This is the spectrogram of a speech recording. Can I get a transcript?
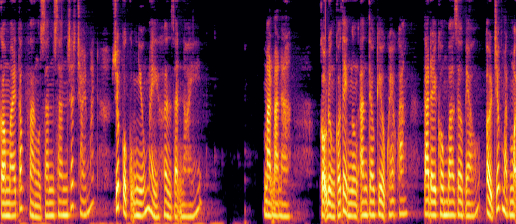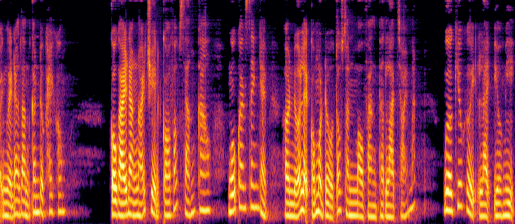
có mái tóc vàng xoăn xoăn rất trái mắt, rốt cuộc cũng nhíu mày hờn giận nói. Mạn mạn à, cậu đừng có thể ngừng ăn theo kiểu khoe khoang, ta đây không bao giờ béo, ở trước mặt mọi người đang giảm cân được hay không? Cô gái đang nói chuyện có vóc sáng cao, ngũ quan xinh đẹp, hơn nữa lại có một đầu tóc xoăn màu vàng thật là chói mắt, vừa kiêu gợi lại yêu mị.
